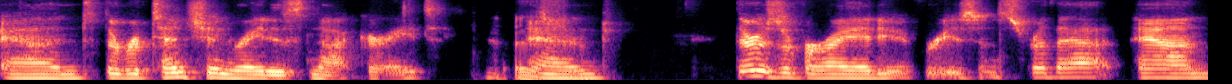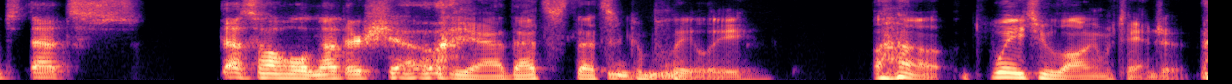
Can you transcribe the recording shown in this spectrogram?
and the retention rate is not great. and true. There's a variety of reasons for that, and that's that's a whole nother show. Yeah, that's that's a completely uh, way too long of a tangent.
